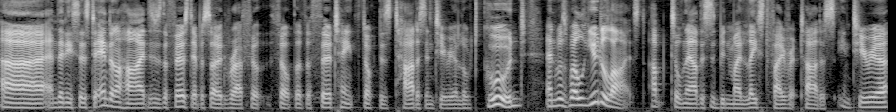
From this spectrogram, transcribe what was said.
Uh, and then he says, to end on a high, this is the first episode where I felt, felt that the 13th Doctor's TARDIS interior looked good and was well utilised. Up till now, this has been my least favourite TARDIS interior.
